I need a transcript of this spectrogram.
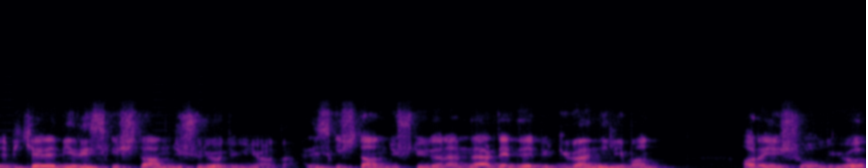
e, bir kere bir risk iştahını düşürüyor dünyada. Risk iştahının düştüğü dönemlerde de bir güvenli liman arayışı oluyor.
